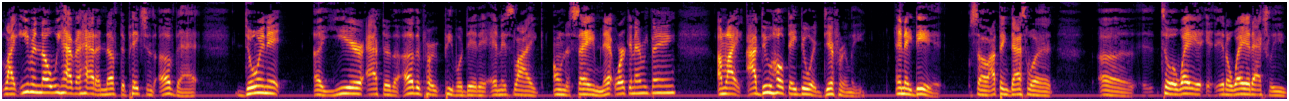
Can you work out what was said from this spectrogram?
like even though we haven't had enough depictions of that, doing it a year after the other per- people did it and it's like on the same network and everything, I'm like, I do hope they do it differently. And they did. So I think that's what, uh, to a way, in a way it actually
